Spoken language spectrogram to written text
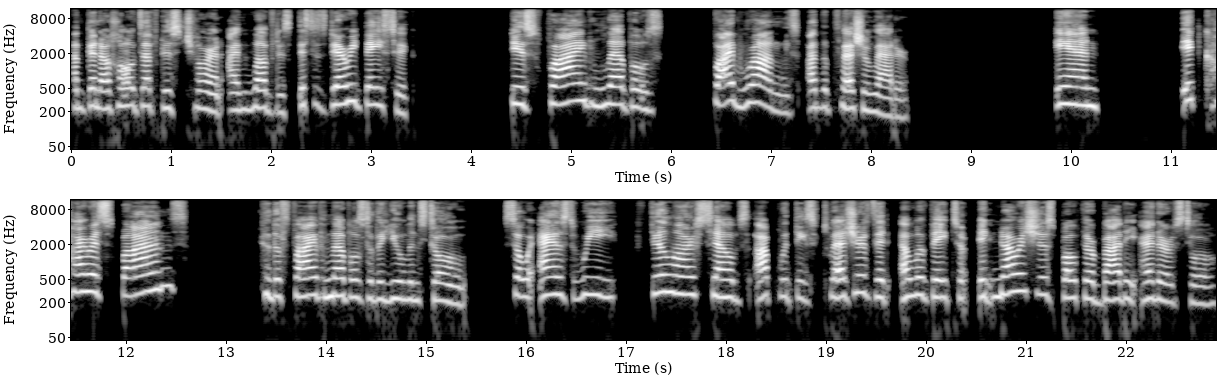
I'm going to hold up this chart. I love this. This is very basic. There's five levels, five rungs of the pleasure ladder. And it corresponds to the five levels of the human soul. So as we fill ourselves up with these pleasures, it elevates, it nourishes both our body and our soul.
